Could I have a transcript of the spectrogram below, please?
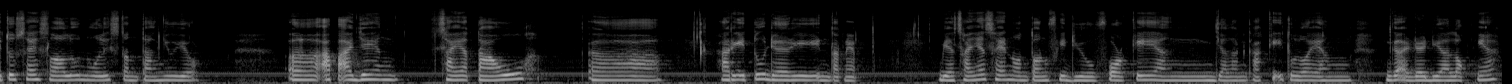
itu saya selalu nulis tentang New York. Uh, apa aja yang saya tahu uh, hari itu dari internet biasanya saya nonton video 4K yang jalan kaki itu loh yang nggak ada dialognya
